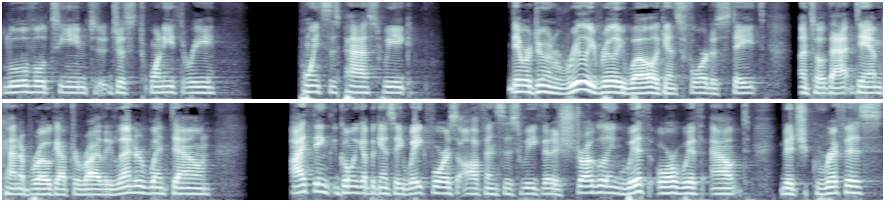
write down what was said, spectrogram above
Louisville team to just 23 points this past week. They were doing really, really well against Florida State. until that dam kind of broke after Riley Leonard went down. I think going up against a Wake Forest offense this week that is struggling with or without Mitch Griffis,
